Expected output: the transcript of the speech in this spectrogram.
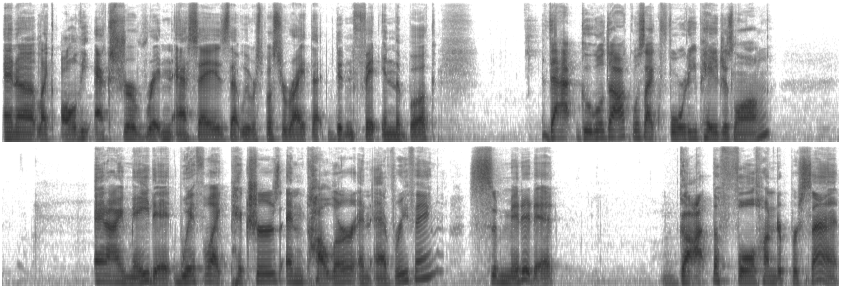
and a, like all the extra written essays that we were supposed to write that didn't fit in the book. That Google Doc was like 40 pages long. And I made it with like pictures and color and everything, submitted it, got the full 100%,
